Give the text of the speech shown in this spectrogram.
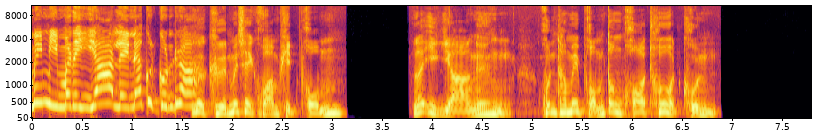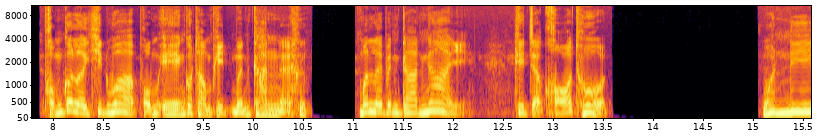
ไม่มีมารยาทเลยนะ คุณกุนทรา เมื่อคืนไม่ใช่ความผิดผม และอีกอย่างหนึ่ง คุณทำให้ผมต้องขอโทษคุณ ผมก็เลยคิดว่าผมเองก็ทำผิดเหมือนกันเน่ะมันเลยเป็นการง่าย ที่จะขอโทษ วันนี้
